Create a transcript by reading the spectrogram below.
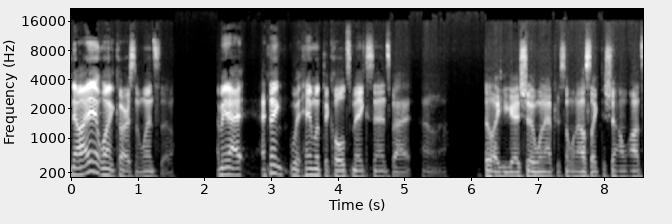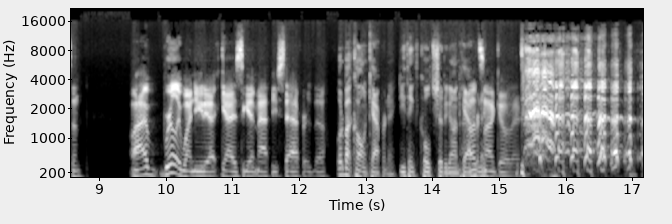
no, I didn't want Carson Wentz though. I mean, I I think with him with the Colts makes sense, but I, I don't know. I feel like you guys should have went after someone else like Deshaun Watson. I really wanted you guys to get Matthew Stafford though. What about Colin Kaepernick? Do you think the Colts should have gone Kaepernick? Let's Kaepernick? not go there.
